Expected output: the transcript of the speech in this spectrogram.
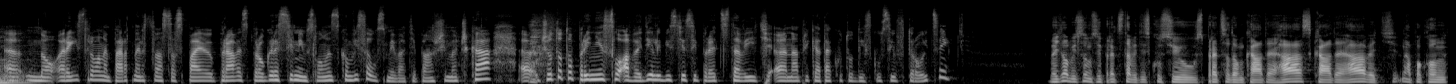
E, no, registrované partnerstva sa spájajú práve s progresívnym Slovenskom. Vy sa usmievate, pán Šimečka. E, čo toto prinieslo a vedeli by ste si predstaviť e, napríklad takúto diskusiu v Trojci? Vedel by som si predstaviť diskusiu s predsedom KDH, z KDH, veď napokon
